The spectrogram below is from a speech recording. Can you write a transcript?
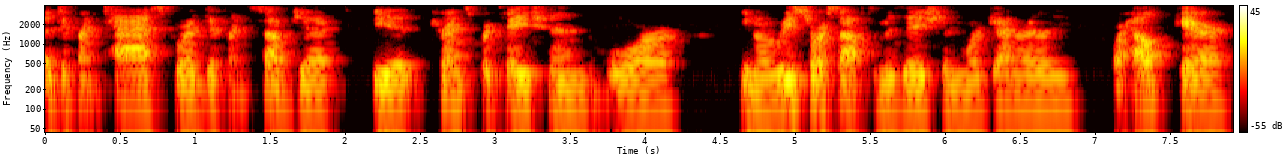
a different task or a different subject, be it transportation or you know resource optimization more generally or healthcare.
